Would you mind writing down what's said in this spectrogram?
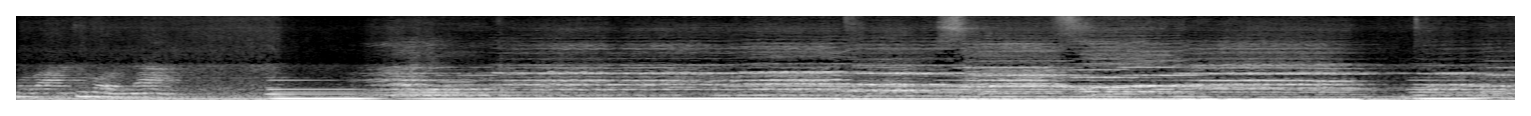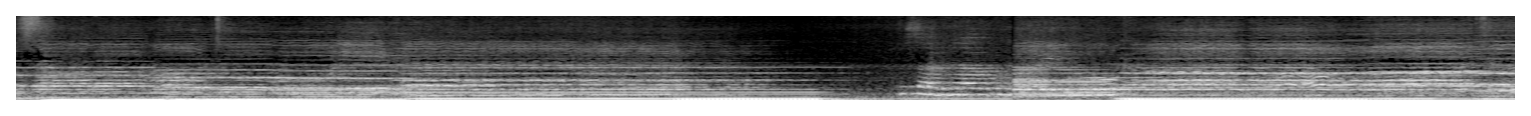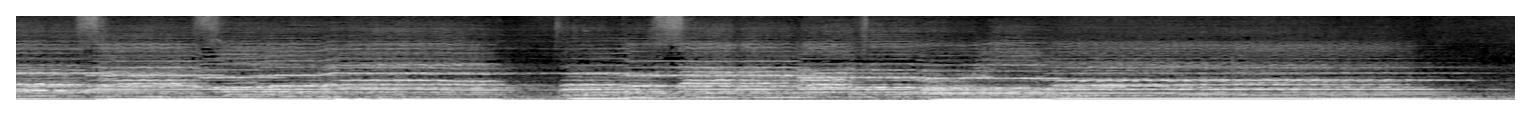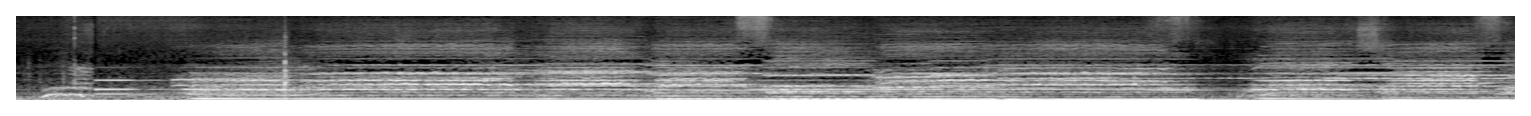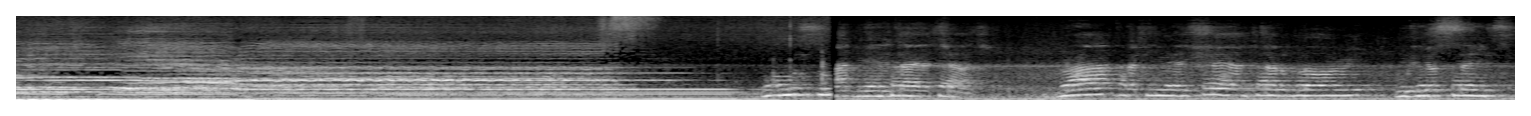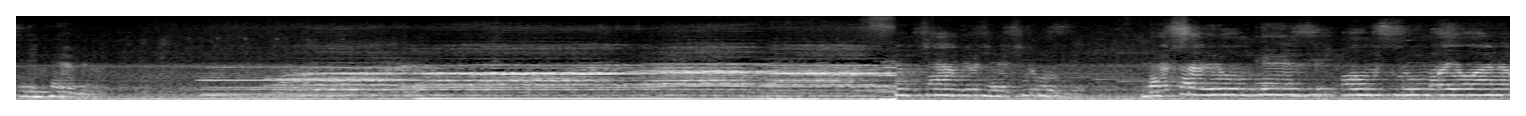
mu bantu bonna the entire church. Grant that he may share eternal glory with your saints in heaven.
